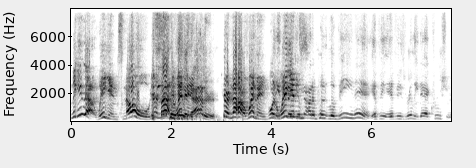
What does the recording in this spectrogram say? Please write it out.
Nigga, you got Wiggins. No, you're not winning. Matter. You're not winning with Wiggins. Take him out and put LaVine in if it, if it's really that crucial.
